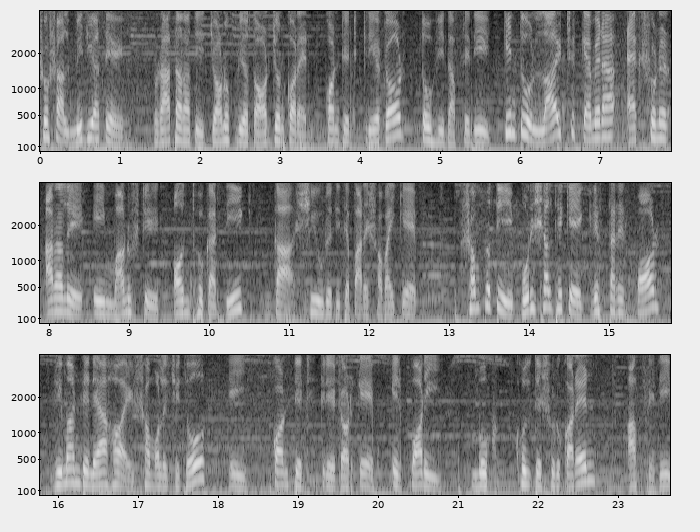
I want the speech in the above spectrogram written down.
সোশ্যাল মিডিয়াতে রাতারাতি জনপ্রিয়তা অর্জন করেন কন্টেন্ট ক্রিয়েটর তৌহিদ আফ্রিদি। কিন্তু লাইট ক্যামেরা অ্যাকশনের আড়ালে এই মানুষটির অন্ধকার দিক গা শিউরে দিতে পারে সবাইকে। সম্প্রতি বরিশাল থেকে গ্রেফতারের পর রিমান্ডে নেওয়া হয় সমালোচিত এই কন্টেন্ট ক্রিয়েটরকে এরপরই মুখ খুলতে শুরু করেন আফ্রিদি।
